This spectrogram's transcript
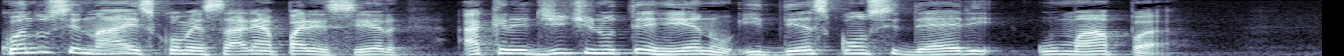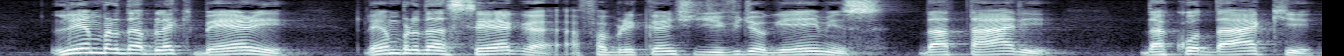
quando os sinais começarem a aparecer, acredite no terreno e desconsidere o mapa. Lembra da BlackBerry? Lembra da Sega, a fabricante de videogames, da Atari, da Kodak,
